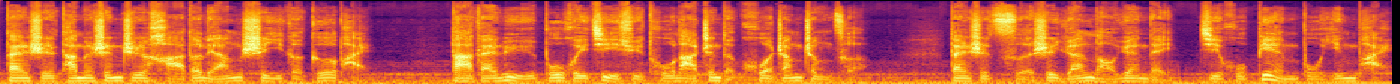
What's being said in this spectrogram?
但是他们深知哈德良是一个鸽派，大概率不会继续图拉真的扩张政策。但是此时元老院内几乎遍布鹰派，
